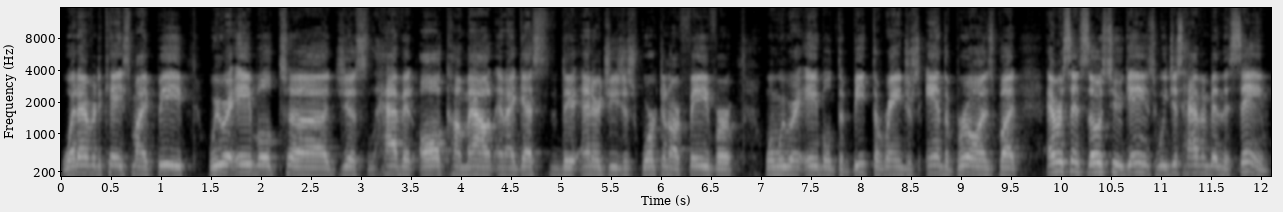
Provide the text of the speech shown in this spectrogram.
whatever the case might be, we were able to just have it all come out. And I guess the energy just worked in our favor when we were able to beat the Rangers and the Bruins. But ever since those two games, we just haven't been the same.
